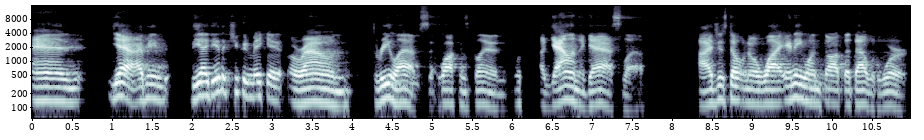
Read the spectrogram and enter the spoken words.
And yeah, I mean, the idea that you could make it around three laps at Watkins Glen with a gallon of gas left I just don't know why anyone thought that that would work.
